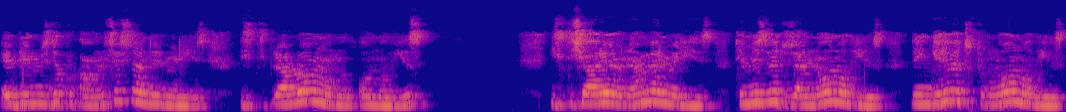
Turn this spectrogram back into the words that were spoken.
Evlerimizde Kur'an'ı seslendirmeliyiz. İstikrarlı olmamı- olmalıyız. İstişareye önem vermeliyiz. Temiz ve düzenli olmalıyız. Dengeli ve tutumlu olmalıyız.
